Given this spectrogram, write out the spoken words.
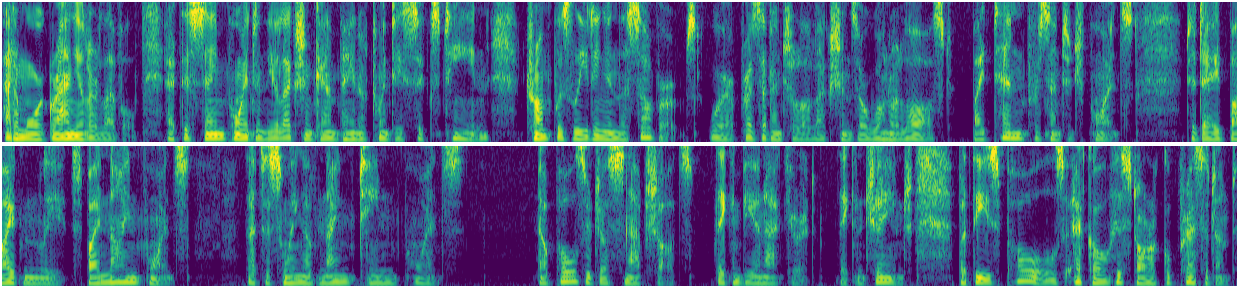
At a more granular level, at this same point in the election campaign of 2016, Trump was leading in the suburbs, where presidential elections are won or lost, by 10 percentage points. Today, Biden leads by 9 points. That's a swing of 19 points. Now, polls are just snapshots. They can be inaccurate. They can change. But these polls echo historical precedent.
